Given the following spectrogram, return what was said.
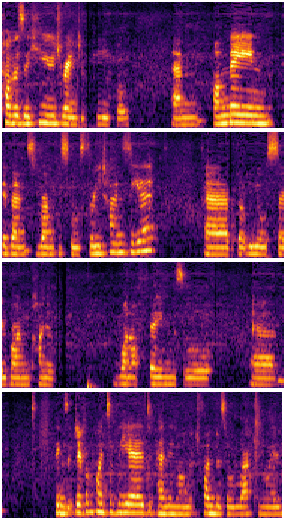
covers a huge range of people. Um, our main events run for schools three times a year, uh, but we also run kind of one-off things or um, things at different points of the year, depending on which funders we're working with.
